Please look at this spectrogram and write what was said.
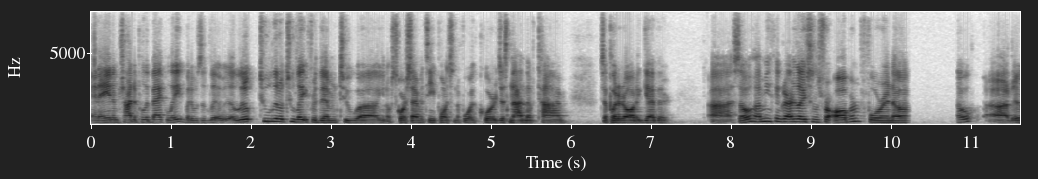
And A&M tried to pull it back late, but it was a little, a little too little too late for them to, uh, you know, score 17 points in the fourth quarter. Just not enough time to put it all together. Uh, so, I mean, congratulations for Auburn, 4 and 0. Uh,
